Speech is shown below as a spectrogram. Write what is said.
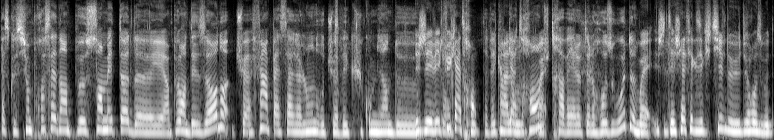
parce que si on procède un peu sans méthode et un peu en désordre, tu as fait un passage à Londres où tu as vécu combien de J'ai vécu temps 4 ans. Tu as vécu à 4 Londres, ans, ouais. tu travaillais à l'hôtel Rosewood. Ouais, j'étais chef exécutif de- du Rosewood.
